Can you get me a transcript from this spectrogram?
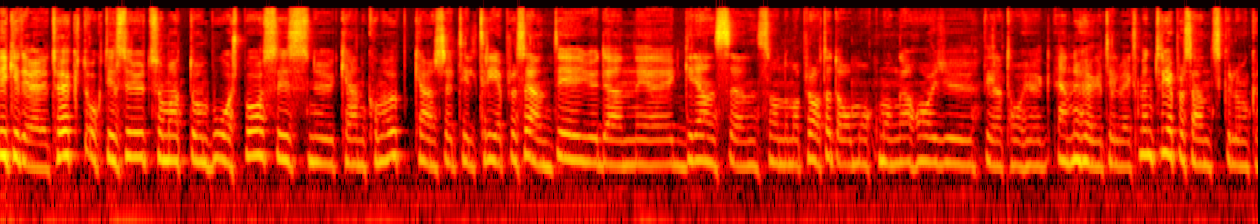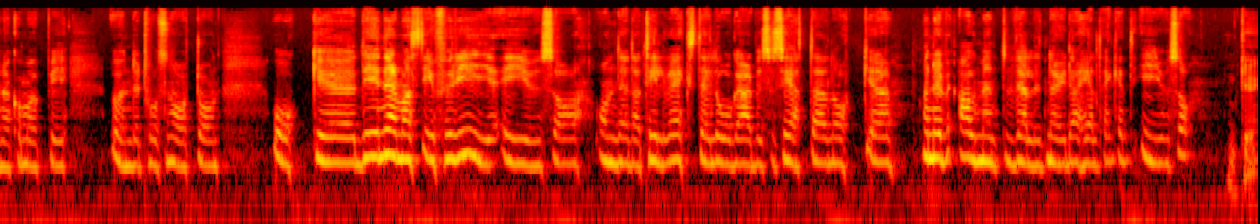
Vilket är väldigt högt och det ser ut som att de på årsbasis nu kan komma upp kanske till 3 procent. Det är ju den eh, gränsen som de har pratat om och många har ju velat ha hög, ännu högre tillväxt. Men 3 procent skulle de kunna komma upp i under 2018. Och eh, det är närmast eufori i USA om denna tillväxt, den låga arbetslösheten och eh, man är allmänt väldigt nöjda helt enkelt i USA. Okay.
